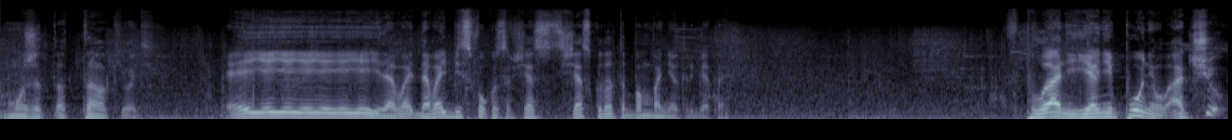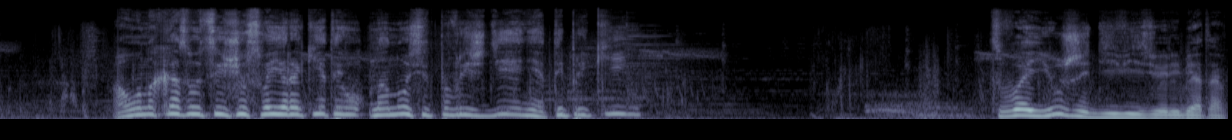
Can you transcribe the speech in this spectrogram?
Может отталкивать Эй-эй-эй-эй-эй-эй, давай, давай без фокусов Сейчас, сейчас куда-то бомбанет, ребята В плане, я не понял, а чё? А он, оказывается, еще свои ракеты наносит повреждения Ты прикинь? Твою же дивизию, ребята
